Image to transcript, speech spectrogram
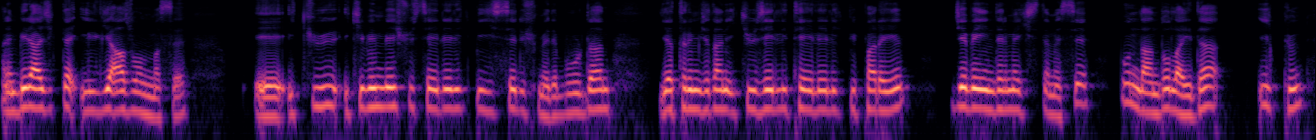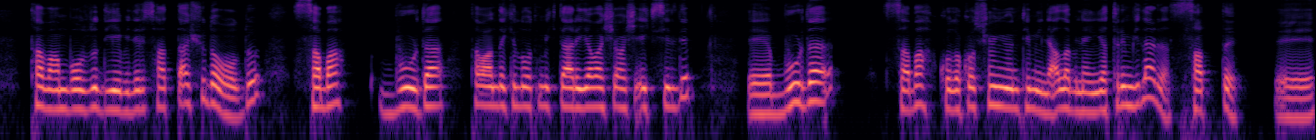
hani birazcık da ilgi az olması e, 200, 2500 TL'lik bir hisse düşmedi. Buradan yatırımcıdan 250 TL'lik bir parayı cebe indirmek istemesi bundan dolayı da ilk gün tavan bozdu diyebiliriz. Hatta şu da oldu. Sabah burada tavandaki lot miktarı yavaş yavaş eksildi. E, burada sabah kolokasyon yöntemiyle alabilen yatırımcılar da sattı. Ee,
